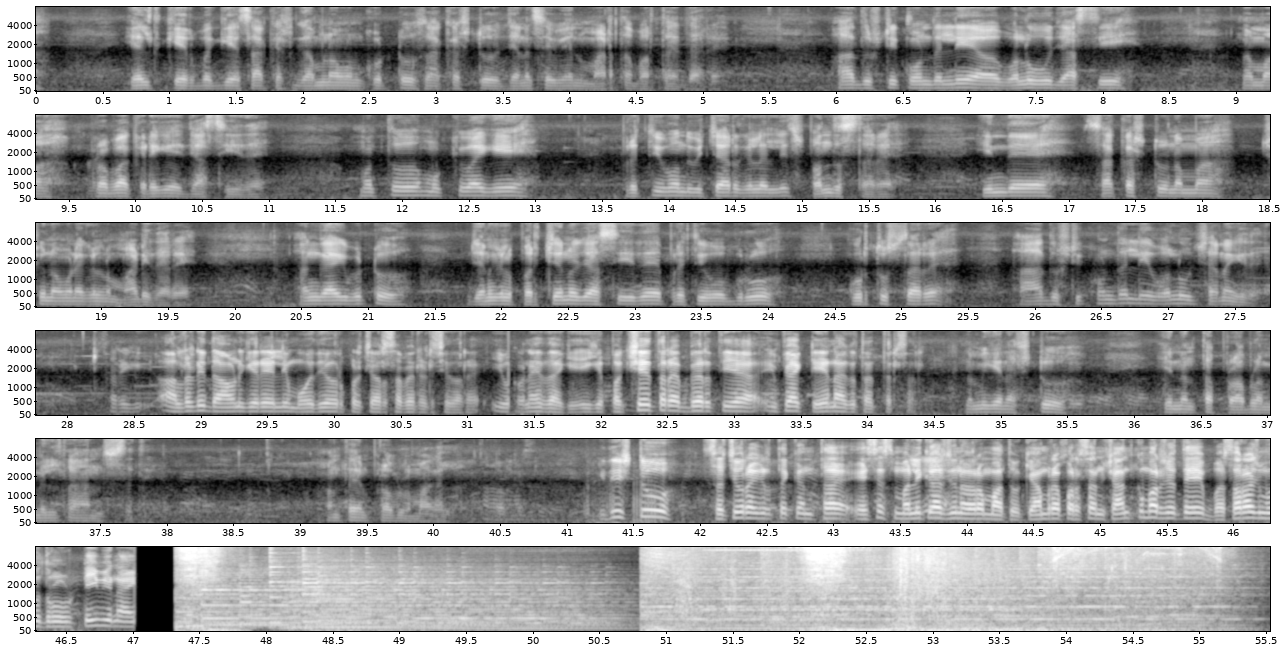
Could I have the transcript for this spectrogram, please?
ಹೆಲ್ತ್ ಕೇರ್ ಬಗ್ಗೆ ಸಾಕಷ್ಟು ಗಮನವನ್ನು ಕೊಟ್ಟು ಸಾಕಷ್ಟು ಜನಸೇವೆಯನ್ನು ಮಾಡ್ತಾ ಬರ್ತಾ ಇದ್ದಾರೆ. ಆ ದೃಷ್ಟಿಕೋನದಲ್ಲಿ ಒಲವು ಜಾಸ್ತಿ, ನಮ್ಮ ಪ್ರಭಾ ಕಡೆಗೆ ಜಾಸ್ತಿ ಇದೆ. ಮತ್ತು ಮುಖ್ಯವಾಗಿ ಪ್ರತಿಯೊಂದು ವಿಚಾರಗಳಲ್ಲಿ ಸ್ಪಂದಿಸ್ತಾರೆ. ಹಿಂದೆ ಸಾಕಷ್ಟು ನಮ್ಮ ಚುನಾವಣೆಗಳನ್ನ ಮಾಡಿದ್ದಾರೆ. ಹಂಗಾಗಿಬಿಟ್ಟು ಜನಗಳ ಪರಿಚಯನೂ ಜಾಸ್ತಿ ಇದೆ, ಪ್ರತಿಯೊಬ್ಬರೂ ಗುರುತಿಸ್ತಾರೆ. ಆ ದೃಷ್ಟಿಕೋನದಲ್ಲಿ ಒಲವು ಚೆನ್ನಾಗಿದೆ. ಸರ್ ಈಗ ಆಲ್ರೆಡಿ ದಾವಣಗೆರೆಯಲ್ಲಿ ಮೋದಿಯವರು ಪ್ರಚಾರ ಸಭೆ ನಡೆಸಿದ್ದಾರೆ. ಈಗ ಕೊನೆಯದಾಗಿ ಈಗ ಪಕ್ಷೇತರ ಅಭ್ಯರ್ಥಿಯ ಇಂಪ್ಯಾಕ್ಟ್ ಏನಾಗುತ್ತೆ ಅಂತಾರೆ ಸರ್? ನಮಗೇನಷ್ಟು ಏನಂತ ಪ್ರಾಬ್ಲಮ್ ಇಲ್ಲ ಅನಿಸ್ತದೆ. ಅಂತ ಏನು ಪ್ರಾಬ್ಲಮ್ ಆಗಲ್ಲ. ಇದಿಷ್ಟು ಸಚಿವರಾಗಿರ್ತಕ್ಕಂಥ ಎಸ್ ಎಸ್ ಮಲ್ಲಿಕಾರ್ಜುನ ಅವರ ಮಾತು. ಕ್ಯಾಮ್ರಾ ಪರ್ಸನ್ ಶಾಂತಕುಮಾರ್ ಜೊತೆ ಬಸವರಾಜ್ ಮುದ್ರು ಟಿ ವಿ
